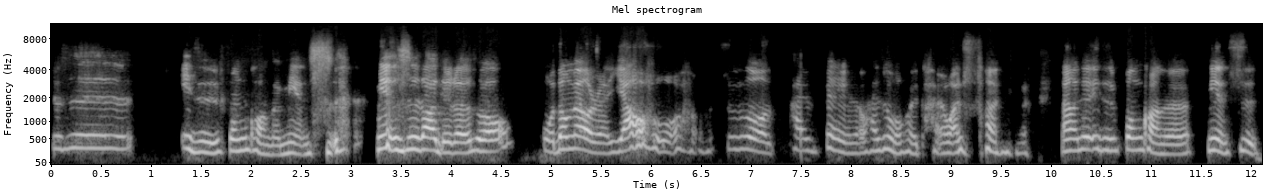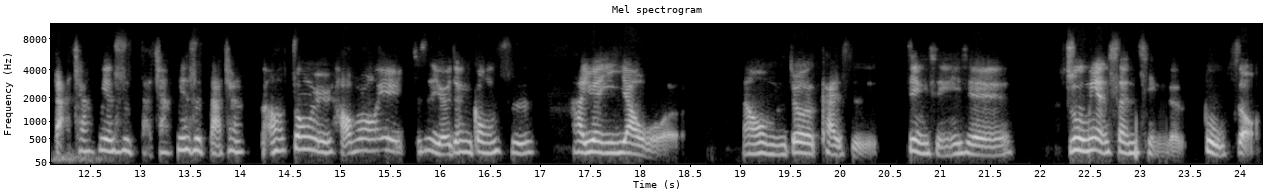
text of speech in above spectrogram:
就是一直疯狂的面试，面试到觉得说我都没有人要我，是不是我太废了，还是我回台湾算了？然后就一直疯狂的面试打枪，面试打枪，面试打枪，然后终于好不容易就是有一间公司他愿意要我，然后我们就开始进行一些书面申请的步骤。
